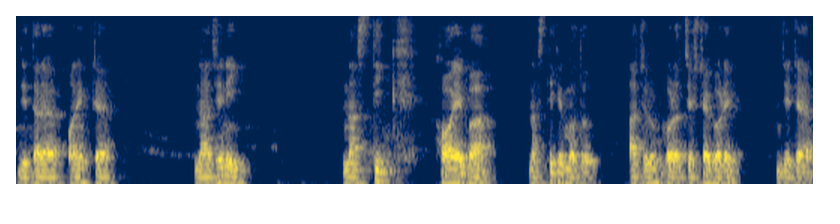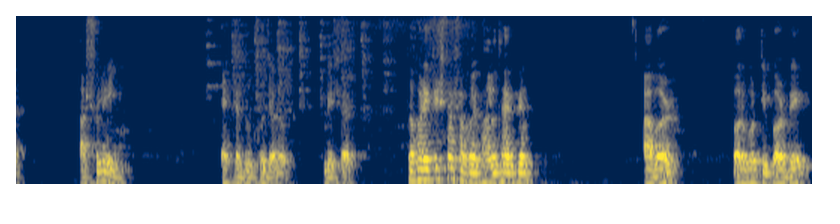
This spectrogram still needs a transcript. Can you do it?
যে তারা অনেকটা না জেনেই নাস্তিক হয় বা নাস্তিকের মতো আচরণ করার চেষ্টা করে যেটা আসলেই একটা দুঃখজনক বিষয়। তো হরে কৃষ্ণ, সকলে ভালো থাকবেন। আবার পরবর্তী পর্বে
